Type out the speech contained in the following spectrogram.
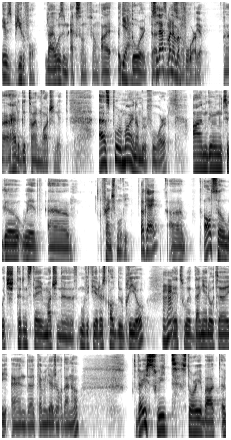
it was beautiful. No, it was an excellent film. I Yeah. adored that. So that's my number film. four. Yeah, I I had a good time watching it. As for my number four, I'm going to go with a French movie. Okay. Uh, also, which didn't stay much in the movie theaters, called Le Brio. Mm-hmm. It's with Daniel Auteuil and uh, Camélia Jordana. It's a very sweet story about a,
